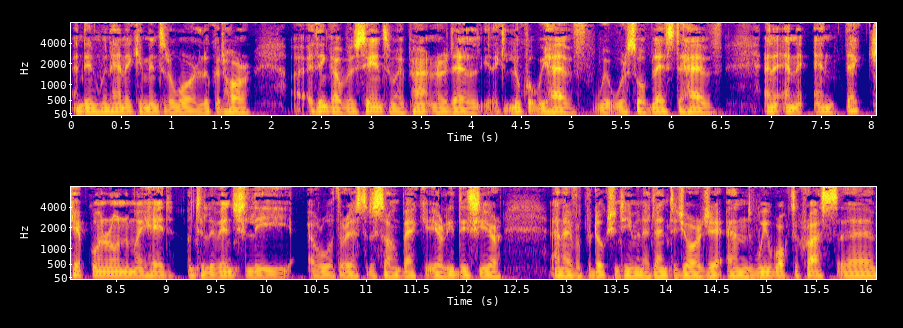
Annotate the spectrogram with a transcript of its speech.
and then when Hannah came into the world, look at her. I I think I was saying to my partner Adele, like, look what we have. We're, we're so blessed to have, and and and that kept going around in my head until eventually I wrote the rest of the song back early this year, and I have a production team in Atlanta, Georgia, and we worked across. Uh,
